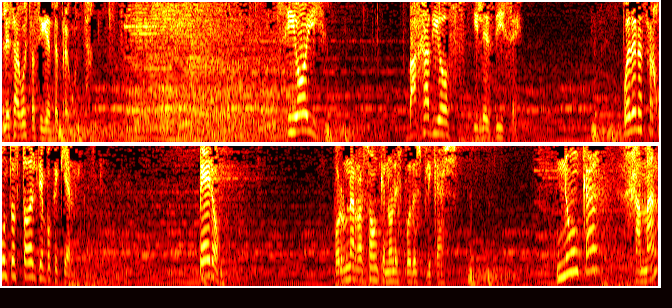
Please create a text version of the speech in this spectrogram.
Les hago esta siguiente pregunta. Si hoy baja Dios y les dice, pueden estar juntos todo el tiempo que quieran, pero por una razón que no les puedo explicar, nunca, jamás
